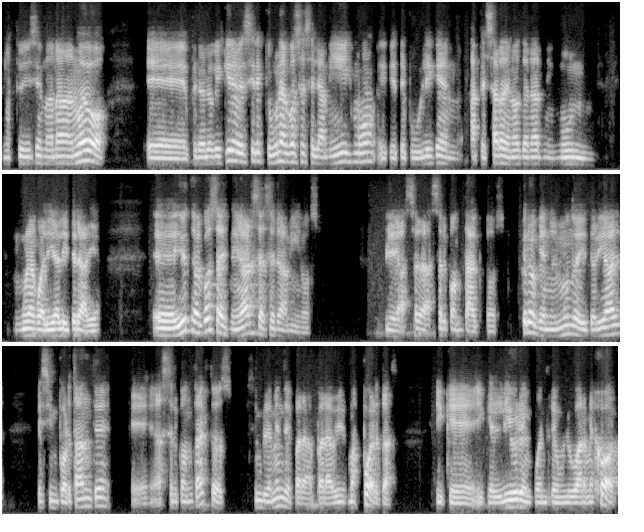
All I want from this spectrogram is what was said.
no, estoy diciendo nada nuevo, eh, pero lo que quiero decir es que una cosa es el amiguismo y que te publiquen a pesar de no tener ningún, ninguna cualidad literaria. Eh, y otra cosa es negarse a ser amigos, a hacer, hacer contactos. Creo que en el mundo editorial es importante hacer contactos simplemente para, abrir más puertas y que, que, el libro encuentre un lugar mejor,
